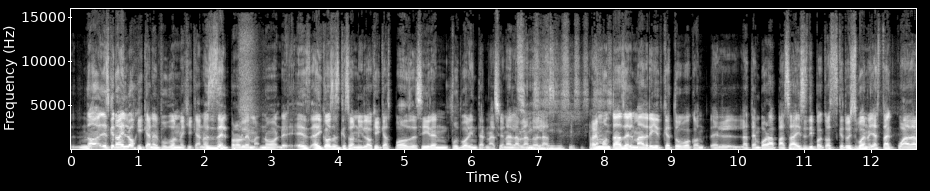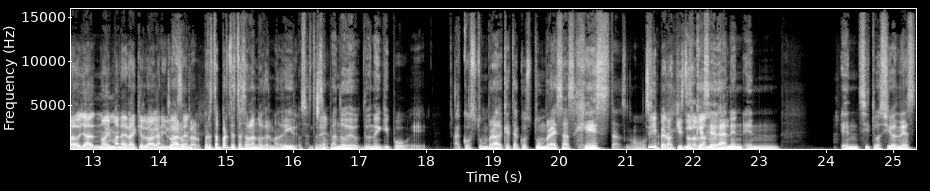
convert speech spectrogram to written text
No, es que no hay lógica en el fútbol mexicano. Ese es el problema. No, es- hay cosas que son ilógicas, puedo decir, en fútbol internacional, hablando Sí, de las sí, remontadas del Madrid que tuvo con el- la temporada pasada y ese tipo de cosas que tú dices, bueno, ya está cuadrado, ya no hay manera de que lo hagan y Claro, lo hacen. claro. Pero esta parte estás hablando del Madrid, o sea, estás hablando de, de un equipo eh, acostumbrado, que te acostumbra a esas gestas, ¿no? O Sí, sea, pero aquí y estás que hablando. se dan en, en, en situaciones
